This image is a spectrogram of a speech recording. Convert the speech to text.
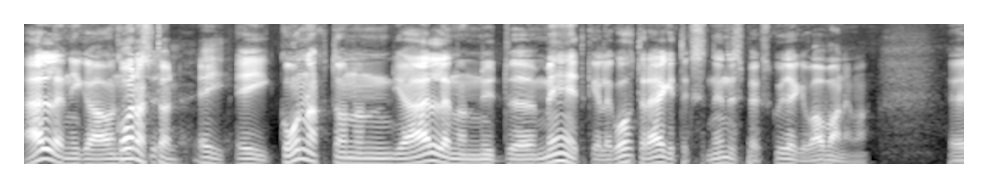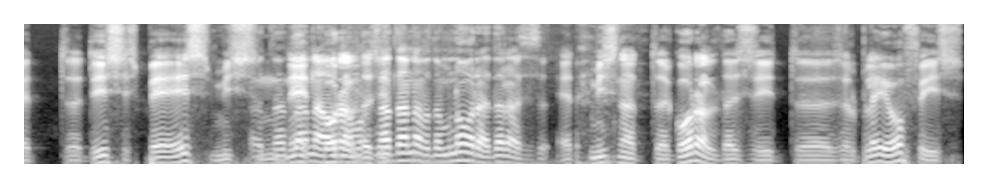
Allaniga on Connaughton, ei. ei, Connaughton on ja Allan on nüüd äh, mehed, kelle kohta räägitakse, et nendest peaks kuidagi vabanema. Et This is BS, mis Nad need annavad, korraldasid nad, annavad oma noored ära siis. et mis nad korraldasid äh, seal play-off'is,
